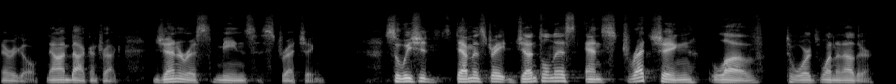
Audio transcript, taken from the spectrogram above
There we go. Now I'm back on track. Generous means stretching. So we should demonstrate gentleness and stretching love towards one another.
